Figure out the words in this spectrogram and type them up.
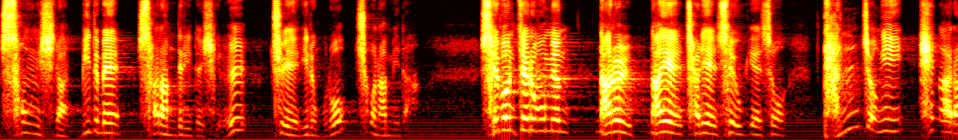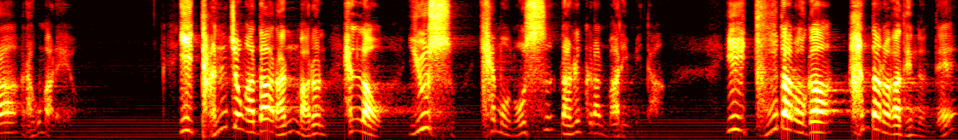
성실한 믿음의 사람들이 되시기를 주의 이름으로 축원합니다. 세 번째로 보면 나를 나의 자리에 세우기 위해서 단정히 행하라라고 말해요. 이 단정하다라는 말은 헬라어 유스 케모노스라는 그런 말입니다. 이 두 단어가 한 단어가 됐는데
